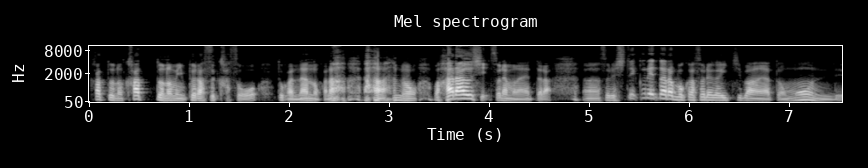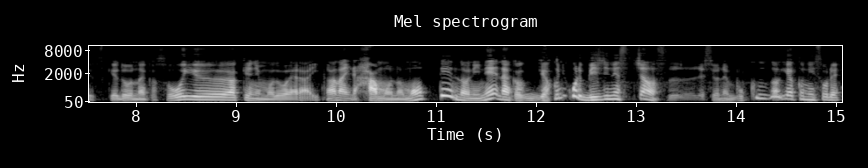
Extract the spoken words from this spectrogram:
カットの、カットのみプラス仮装とかになるのかな？あの、払うし、それもなんやったら。あ、それしてくれたら僕はそれが一番やと思うんですけど、なんかそういうわけにもどうやらいかない。で、刃物持ってんのにね、なんか逆にこれビジネスチャンスですよね。僕が逆にそれ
